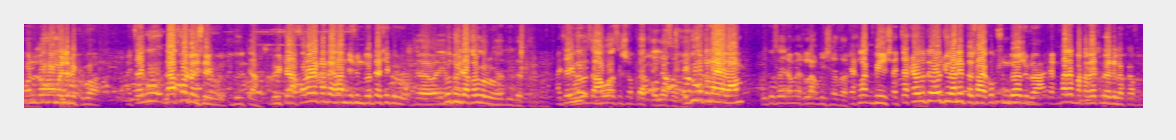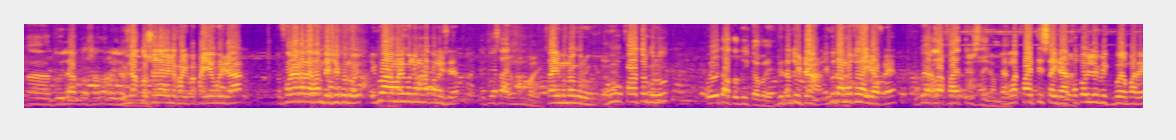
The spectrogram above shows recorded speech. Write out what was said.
পনেরো কম হইলে বিক্রি আচ্ছা এগুলো দাঁত কত হয়েছে এগুলো? দুইটা। দুইটা। পরের একটা দেখান যে সুন্দর দেশি গরু। যে এগুলো দুই দাঁতর গরু? যে দুই দাঁতের গরু। আচ্ছা এগুলো যাও আছে সব দাঁত খাইলে আছে। এগুলো কত যায় দাম? এগুলো এক লাখ বিশ হাজার। এক লাখ বিশ। আচ্ছা কেউ যদি ও জোড়া নিতে চায় খুব সুন্দর জোড়া একবারে থুয়ে দিল আপনি দুই লাখ দশ হাজার দুই লাখ দশ হাজার হইলে পাইবা পাইয়ে হইরা। তো পরে এটা দেখুন দেশি গরু। এগুলো আমার ওজন কাতন হয়েছে এগুলো চার মন ভাই চাই মনে গরু। এগুলো পারাতর গরু? ওই দাঁত দুইটা ভাই। দুইটা দুইটা। এগুলো দাম কত চাইরা আপনি? এগুলো এক লাখ পঁয়ত্রিশ চাইলাম এক লাখ পঁয়ত্রিশ চাইরা। কত হইলে বিকবো এবারে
